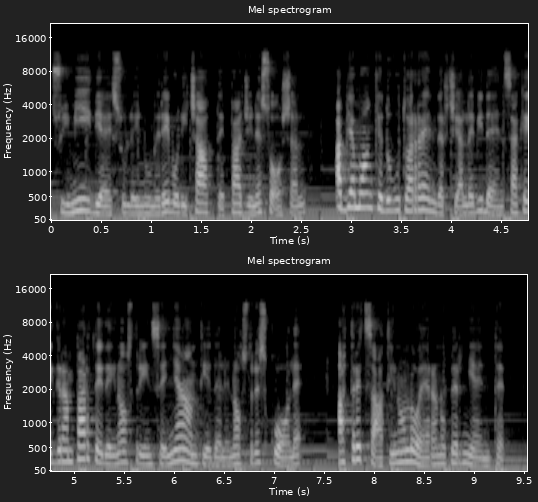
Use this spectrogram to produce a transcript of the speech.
sui media e sulle innumerevoli chat e pagine social, abbiamo anche dovuto arrenderci all'evidenza che gran parte dei nostri insegnanti e delle nostre scuole attrezzati non lo erano per niente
